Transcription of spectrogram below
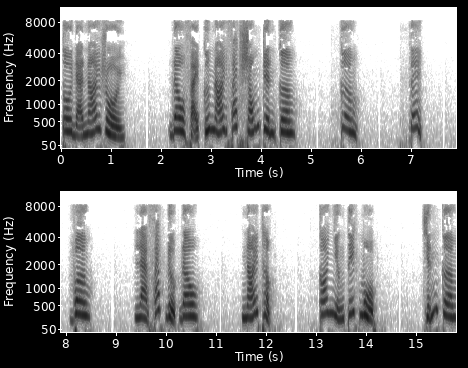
Tôi đã nói rồi. Đâu phải cứ nói phát sóng trên cơn. Cơn. T. Vâng. Là phát được đâu. Nói thật. Có những tiết mục. Chính cơn.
